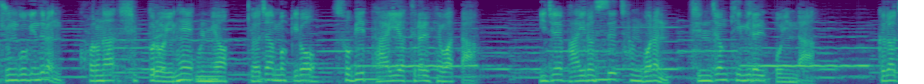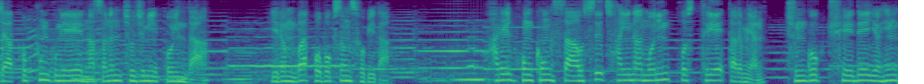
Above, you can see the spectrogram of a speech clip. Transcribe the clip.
중국인들은 코로나19로 인해 울며 겨자 먹기로 소비 다이어트를 해왔다. 이제 바이러스 창궐은 진정 기미를 보인다. 그러자 폭풍 구매에 나서는 조짐이 보인다. 이른바 보복성 소비다. 8일 홍콩 사우스 차이나 모닝 포스트에 따르면 중국 최대 여행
